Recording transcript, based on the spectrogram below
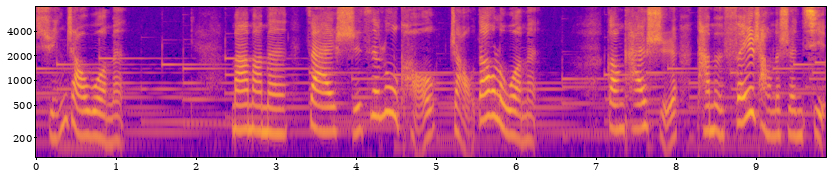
寻找我们。妈妈们在十字路口找到了我们。刚开始，他们非常的生气。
